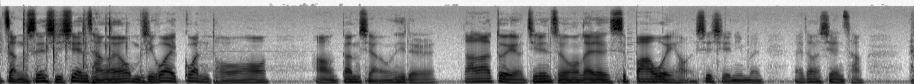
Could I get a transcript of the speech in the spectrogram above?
掌声是现场哦，我们是外罐头哦。好，感谢我们的啦啦队啊，今天总共来了十八位哈，谢谢你们来到现场。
